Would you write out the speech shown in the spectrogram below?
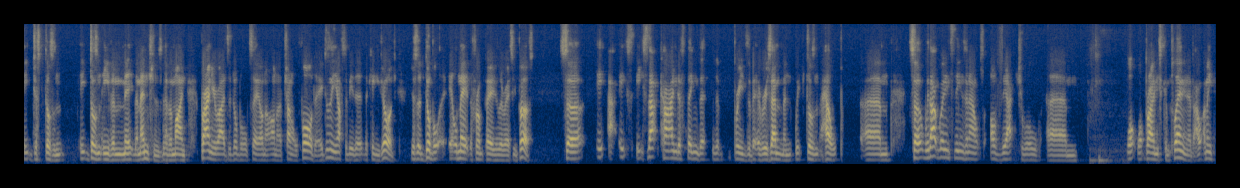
it just doesn't it doesn't even make the mentions. Never mind, Bryony rides a double, say on a, on a Channel Four day. It doesn't even have to be the, the King George. Just a double, it'll make the front page of the Racing Post. So it, uh, it's it's that kind of thing that that breeds a bit of resentment, which doesn't help. Um, so without going into the ins and outs of the actual um, what what Bryony is complaining about, I mean,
